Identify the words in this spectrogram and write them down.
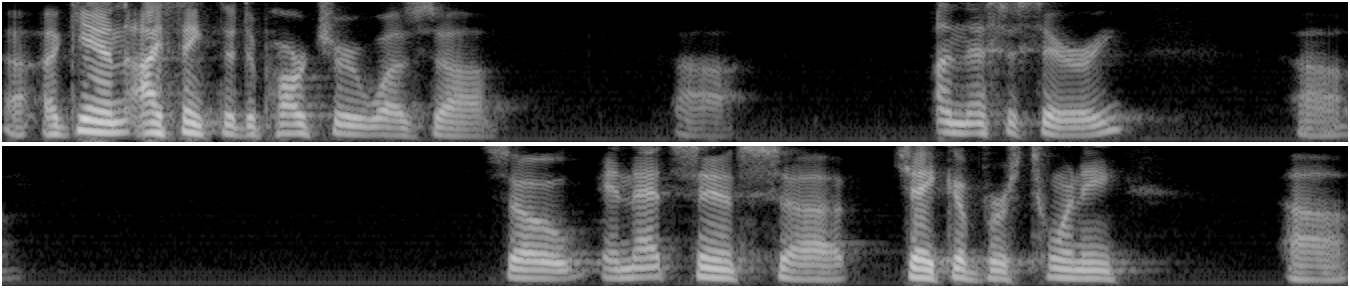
uh, again, I think the departure was uh, uh, unnecessary. Uh, so, in that sense, uh, Jacob, verse 20, uh,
